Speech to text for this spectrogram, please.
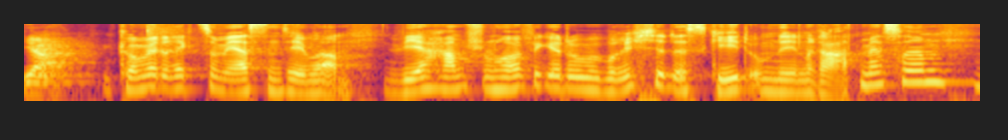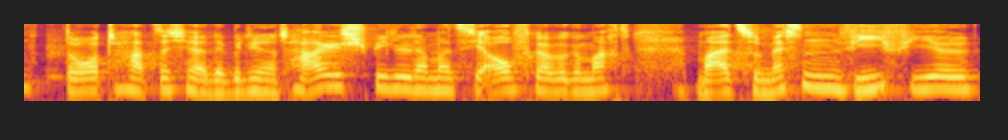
Ja. Kommen wir direkt zum ersten Thema. Wir haben schon häufiger darüber berichtet, es geht um den Radmesser. Dort hat sich ja der Berliner Tagesspiegel damals die Aufgabe gemacht, mal zu messen, wie viel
